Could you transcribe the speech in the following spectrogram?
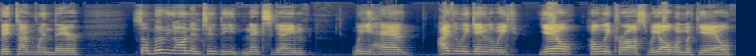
big time win there. So moving on into the next game, we have Ivy League game of the week. Yale, Holy Cross. We all went with Yale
